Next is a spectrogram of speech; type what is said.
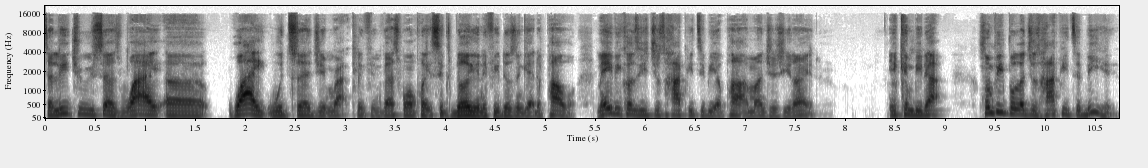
Talichu who says, why uh why would Sir Jim Ratcliffe invest 1.6 billion if he doesn't get the power? Maybe because he's just happy to be a part of Manchester United. It can be that. Some people are just happy to be here.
